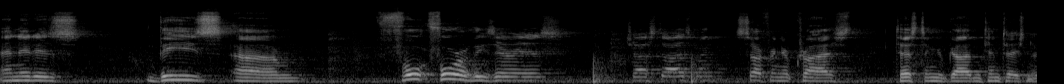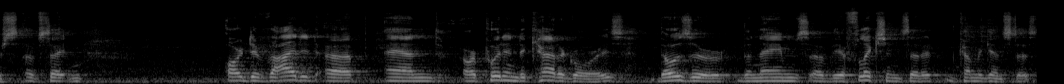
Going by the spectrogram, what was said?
and it is these um, four, four of these areas chastisement, suffering of Christ, testing of God, and temptation of, of Satan are divided up and are put into categories those are the names of the afflictions that had come against us.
